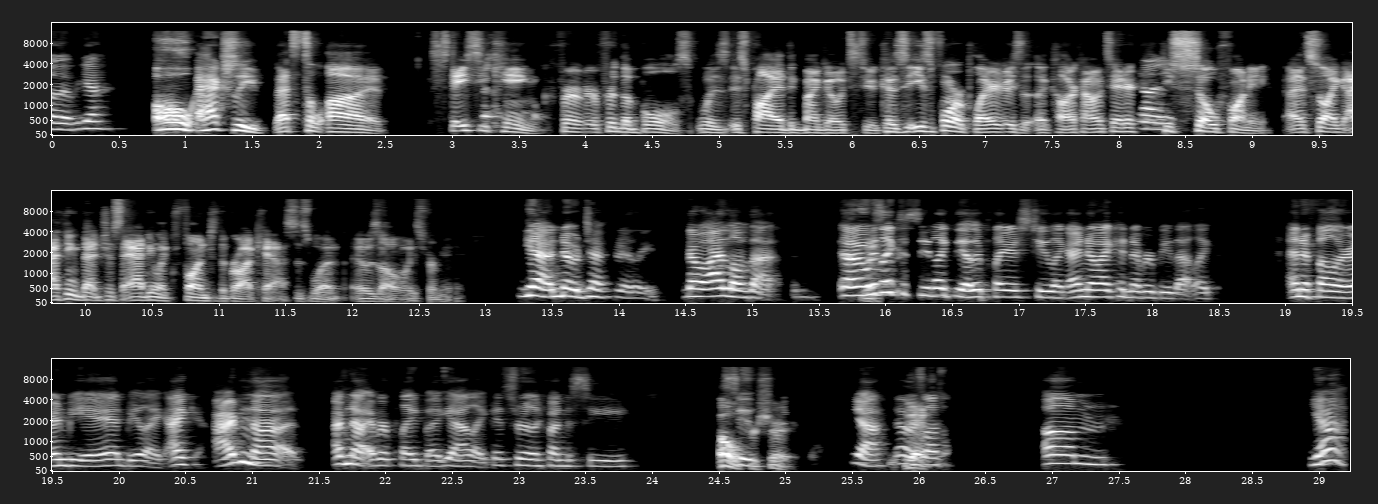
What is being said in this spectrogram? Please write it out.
Oh yeah. Oh, actually, that's the uh Stacy King for for the Bulls was is probably the, my go to because he's a former player. He's a color commentator. Right. He's so funny. Uh, so like I think that just adding like fun to the broadcast is what it was always for me. Yeah, no, definitely. No, I love that. I always like to see like the other players too. Like I know I could never be that like NFL or NBA. I'd be like, I I'm not I've not ever played, but yeah, like it's really fun to see. Oh, see for sure. Yeah, no, it's Yeah. awesome. Um yeah,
